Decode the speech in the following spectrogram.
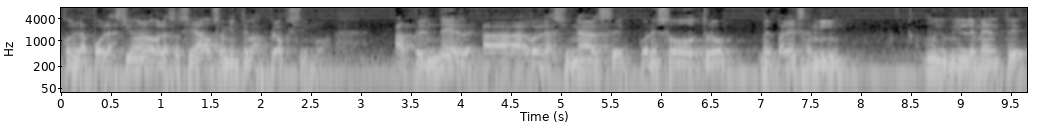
con la población o la sociedad o su ambiente más próximo. Aprender a relacionarse con eso otro, me parece a mí, muy humildemente,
